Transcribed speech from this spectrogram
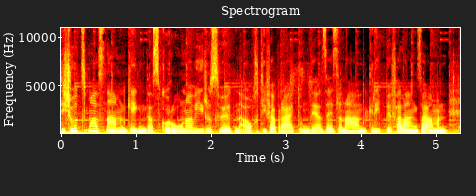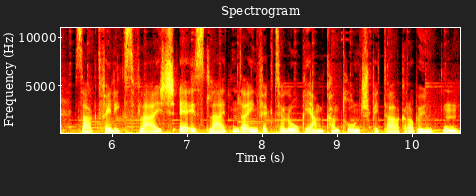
Die Schutzmaßnahmen gegen das Coronavirus würden auch die Verbreitung der saisonalen Grippe verlangsamen, sagt Felix Fleisch. Er ist leitender Infektiologe am Kantonsspital Grabünden.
